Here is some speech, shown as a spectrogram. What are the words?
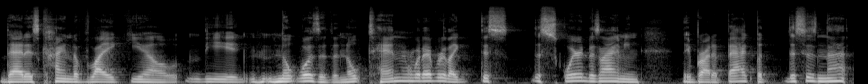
that is kind of like, you know, the note was it the Note 10 or whatever, like this the square design, I mean, they brought it back, but this is not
